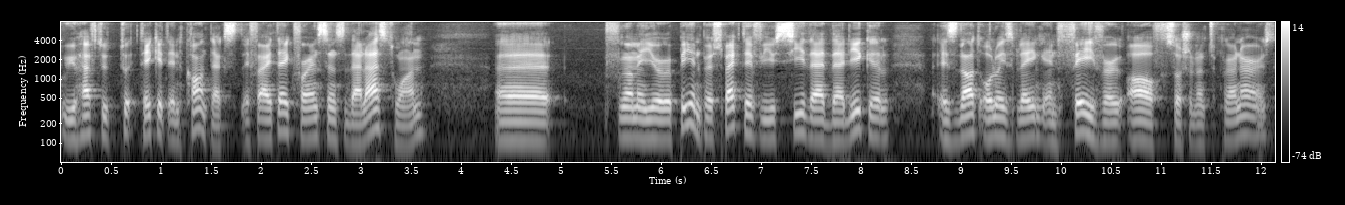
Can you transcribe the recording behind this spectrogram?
you have to take it in context. If I take, for instance, the last one, uh, from a European perspective, you see that the legal is not always playing in favor of social entrepreneurs,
